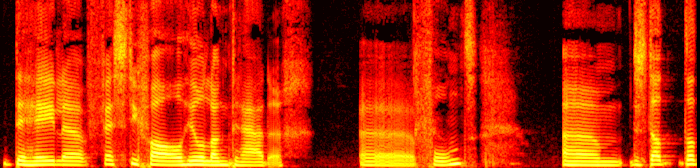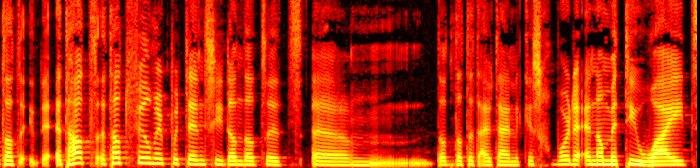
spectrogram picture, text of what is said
de hele festival heel langdradig uh, vond. Um, dus dat, dat, dat, het, had, het had veel meer potentie dan dat het, um, dat, dat het uiteindelijk is geworden. En dan met die white,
